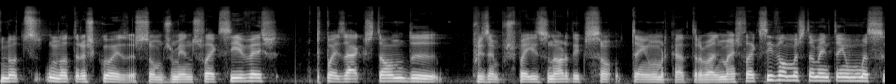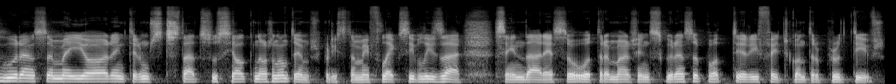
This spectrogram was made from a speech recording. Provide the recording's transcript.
noutros, noutras coisas somos menos flexíveis. Depois há a questão de, por exemplo, os países nórdicos são, têm um mercado de trabalho mais flexível, mas também têm uma segurança maior em termos de Estado social que nós não temos. Por isso, também flexibilizar sem dar essa outra margem de segurança pode ter efeitos contraprodutivos.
